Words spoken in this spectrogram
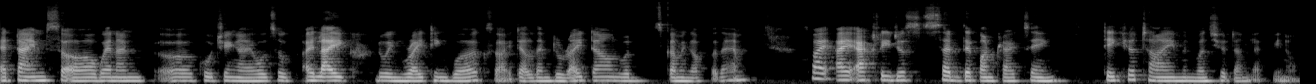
At times uh, when I'm uh, coaching, I also I like doing writing work, so I tell them to write down what's coming up for them. So I, I actually just set the contract saying, take your time, and once you're done, let me know.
